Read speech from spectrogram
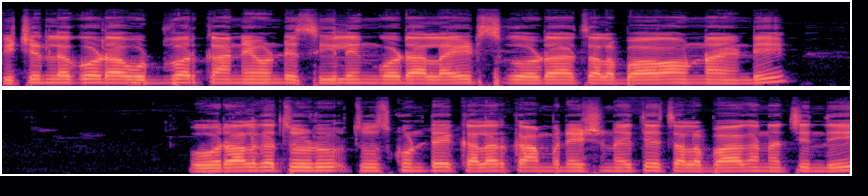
కిచెన్లో కూడా వుడ్ వర్క్ కానివ్వండి సీలింగ్ కూడా లైట్స్ కూడా చాలా బాగా ఉన్నాయండి. ఓవరాల్గా చూడు చూసుకుంటే కలర్ కాంబినేషన్ అయితే చాలా బాగా నచ్చింది.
